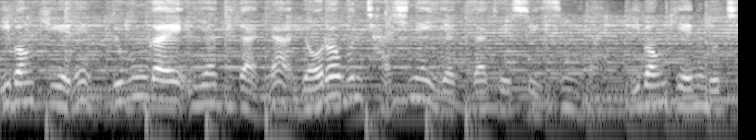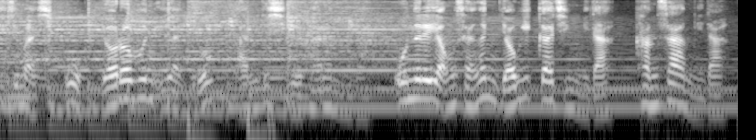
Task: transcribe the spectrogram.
이번 기회는 누군가의 이야기가 아니라 여러분 자신의 이야기가 될 수 있습니다. 이번 기회는 놓치지 마시고 여러분 이야기로 만드시길 바랍니다. 오늘의 영상은 여기까지입니다. 감사합니다.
